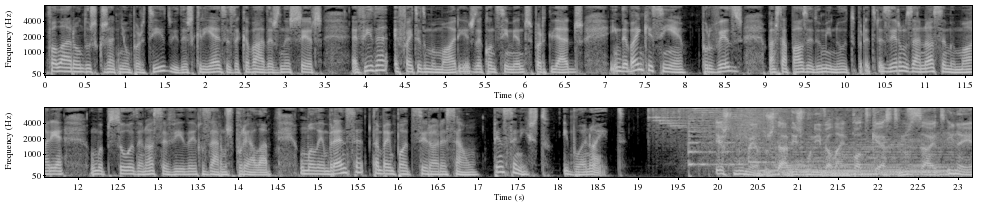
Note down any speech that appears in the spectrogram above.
Falaram dos que já tinham partido e das crianças acabadas de nascer. A vida é feita de memórias, de acontecimentos partilhados. Ainda bem que assim é. Por vezes, basta a pausa de um minuto para trazermos à nossa memória uma pessoa da nossa vida e rezarmos por ela. Uma lembrança também pode ser oração. Pensa nisto e boa noite. Este momento está disponível em podcast no site e na app.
